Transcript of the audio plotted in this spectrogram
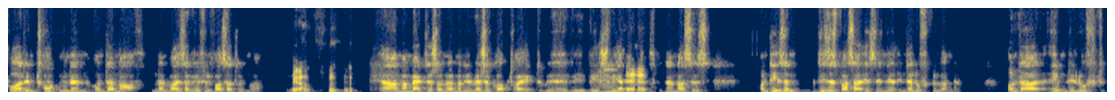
vor dem Trockenen und danach. Und dann weiß er, wie viel Wasser drin war. Ja. ja, man merkt ja schon, wenn man den Wäschekorb trägt, wie, wie, wie schwer ja. das, wenn er nass ist. Und diese, dieses Wasser ist in der, in der Luft gelandet. Und da eben die Luft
